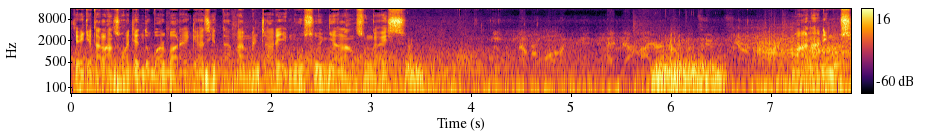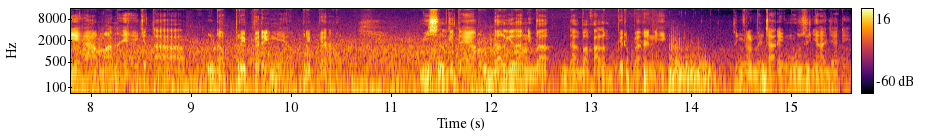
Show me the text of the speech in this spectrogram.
Oke, kita langsung aja untuk barbar ya guys. Kita akan mencari musuhnya langsung guys. Mana nih musuhnya? Mana ya? Kita udah prepare ini ya, prepare misil kita ya. Rudal kita nih udah bakalan prepare ini. Tinggal mencari musuhnya aja nih.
